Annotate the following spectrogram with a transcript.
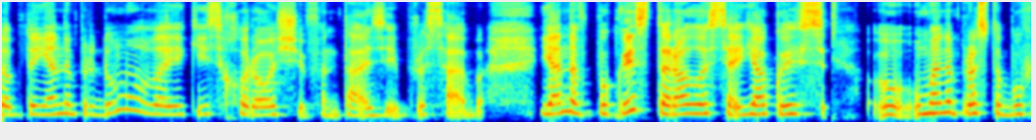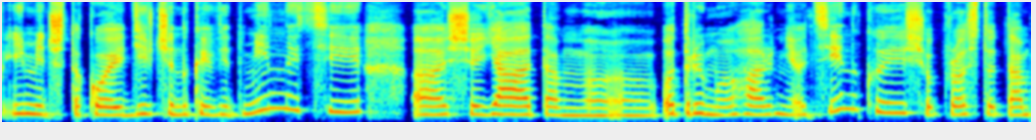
Тобто я не придумувала якісь хороші фантазії про себе. Я навпаки старалася якось. у- мене просто був імідж такої дівчинки-відмінниці, е, що я там е, отримую гарні оцінки, що просто там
